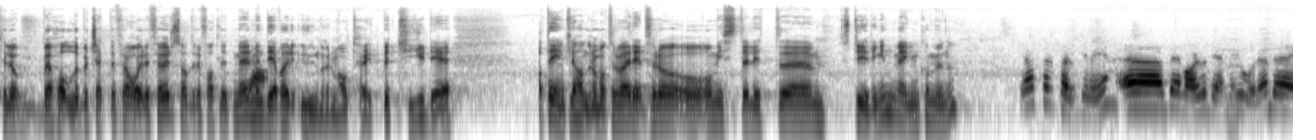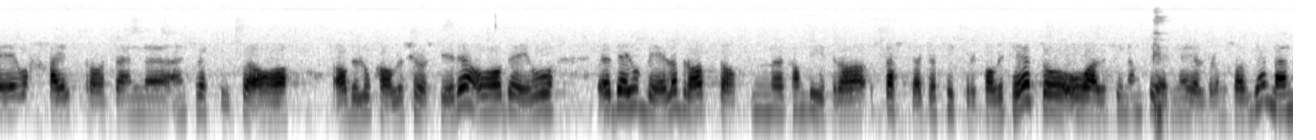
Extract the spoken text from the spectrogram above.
til å beholde budsjettet fra året før, så hadde dere fått litt mer, ja. men det var unormalt høyt. Betyr det at det egentlig handler om at dere var redd for å, å, å miste litt uh, styringen med egen kommune? Ja, selvfølgelig. Eh, det var jo det vi gjorde. Det er jo helt klart en, eh, en svekkelse av, av, det lokale selvstyret. Og det er jo Eh, det er jo vel og bra at staten kan bidra sterkere til å sikre kvalitet og, og også finansiering av eldreomsorgen, men,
